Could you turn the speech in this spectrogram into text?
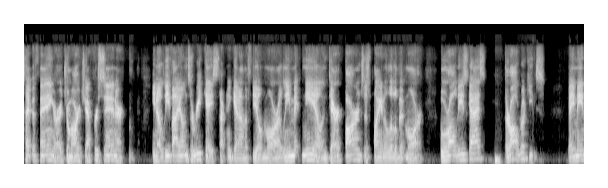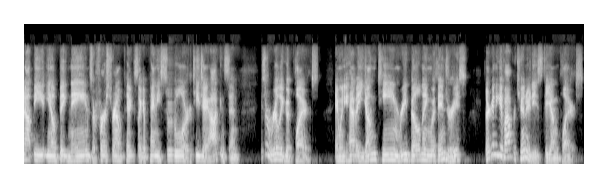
type of thing, or a Jermar Jefferson, or you know Levi Onwuzurike starting to get on the field more, Alim McNeil and Derrick Barnes is playing a little bit more. Who are all these guys? They're all rookies. They may not be you know big names or first round picks like a Penei Sewell or T.J. Hockenson. These are really good players. And when you have a young team rebuilding with injuries, they're going to give opportunities to young players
